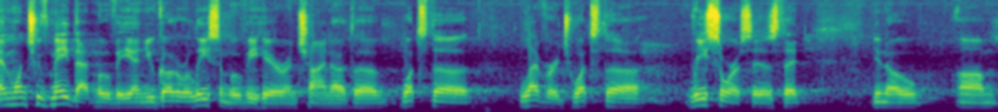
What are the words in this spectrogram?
and once you've made that movie and you go to release a movie here in China, the, what's the leverage? What's the resources that, you know, um,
